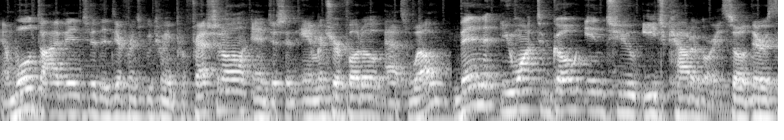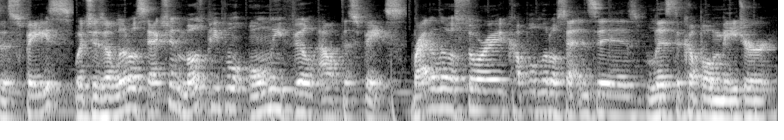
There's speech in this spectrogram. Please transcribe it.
And we'll dive into the difference between professional and just an amateur photo as well. Then you want to go into each category. So there's the space, which is a little section. Most people only fill out the space. Write a little story, a couple little sentences, list a couple major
